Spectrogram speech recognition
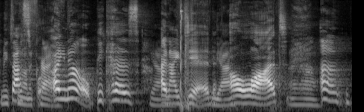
Makes me wanna cry. I know because, Yeah. and I did Yeah. a lot. Um,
